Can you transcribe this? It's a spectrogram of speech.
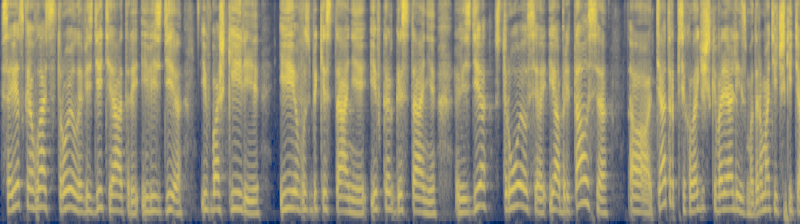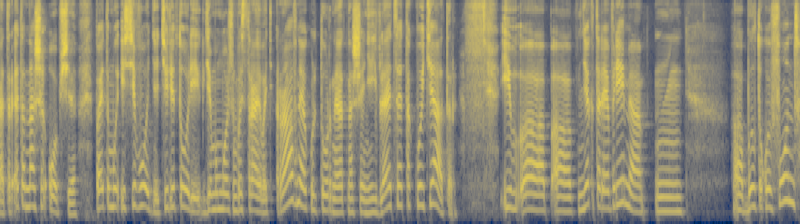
советская власть строила везде театры, и везде, и в Башкирии, и в Узбекистане, и в Кыргызстане. Везде строился и обретался э, театр психологического реализма, драматический театр. Это наше общее. Поэтому и сегодня территории, где мы можем выстраивать равные культурные отношения, является такой театр. И э, э, некоторое время... Э, был такой фонд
